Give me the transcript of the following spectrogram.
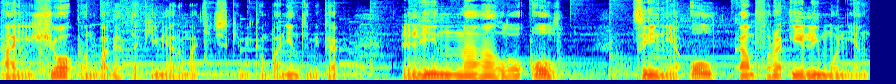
А еще он богат такими ароматическими компонентами, как линалоол, циниол, камфора и лимонен.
